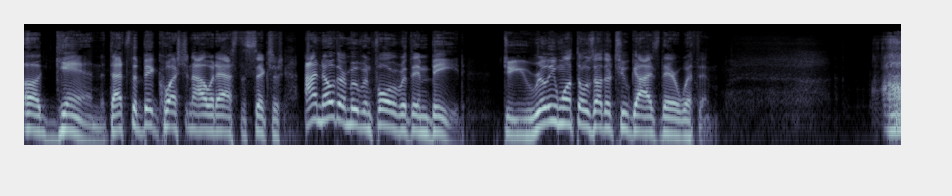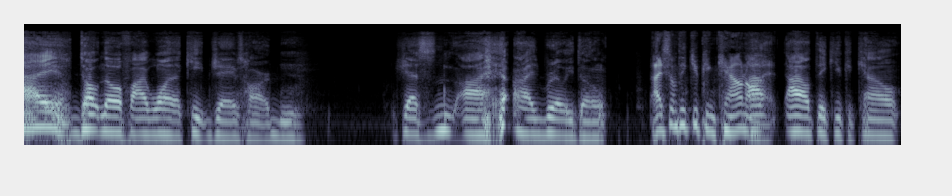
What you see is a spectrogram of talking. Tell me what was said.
again? That's the big question I would ask the Sixers. I know they're moving forward with Embiid. Do you really want those other two guys there with him? I don't know if I want to keep James Harden. Just I I really don't. I just don't think you can count on I, it. I don't think you could count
